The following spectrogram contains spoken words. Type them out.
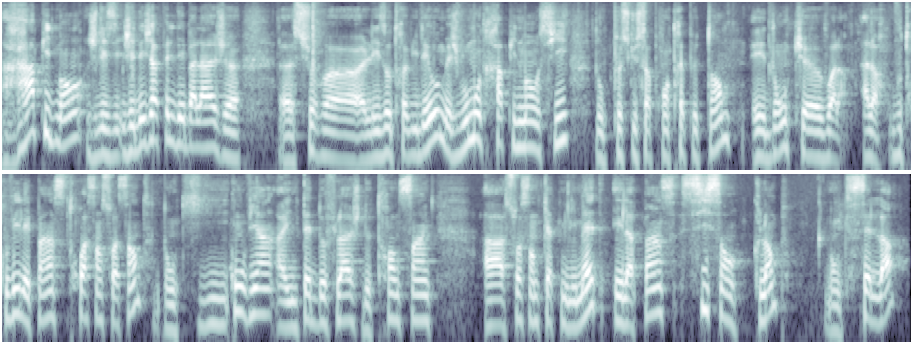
rapidement, j'ai déjà fait le déballage euh, sur euh, les autres vidéos, mais je vous montre rapidement aussi, donc parce que ça prend très peu de temps. Et donc euh, voilà. Alors vous trouvez les pinces 360, donc qui convient à une tête de flash de 35 à 64 mm, et la pince 600 Clamp, donc celle-là,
